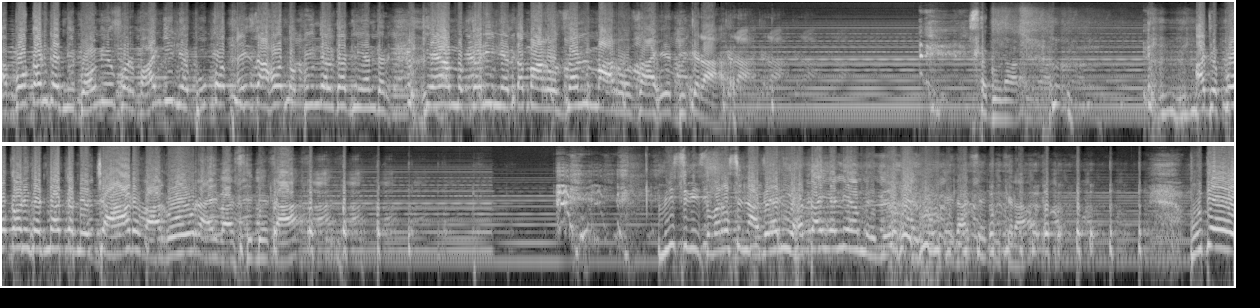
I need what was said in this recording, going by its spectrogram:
આ ભૂમિ ભૂકો થઈ જાહો તો પિંગલગઢની અંદર કેમ કરીને તમારો જન્મારો જાહે દીકરા. સગુણા આજે પોકણગઢના તમે ચાર વાગો આવ્યા છે બેટા. વીસ વીસ વર્ષના વેરી હતા એને અમે દીકરા. ભૂદેવ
